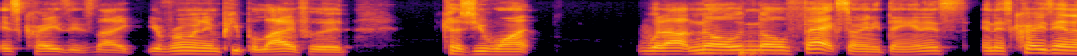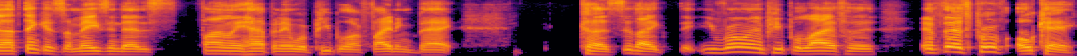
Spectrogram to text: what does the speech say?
it's crazy. It's like you're ruining people's livelihood because you want without no no facts or anything and it's and it's crazy and i think it's amazing that it's finally happening where people are fighting back Cause like you ruin people's livelihood. If there's proof, okay.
